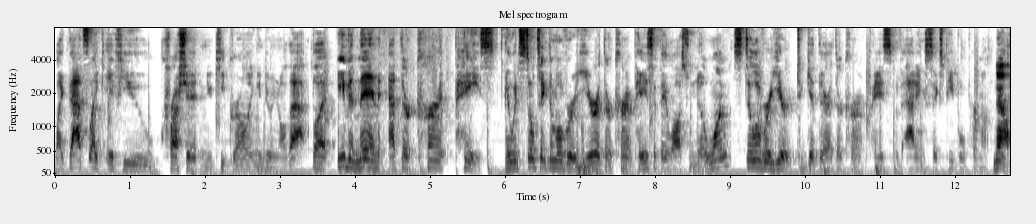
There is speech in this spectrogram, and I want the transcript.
Like that's like if you crush it and you keep growing and doing all that. But even then, at their current pace, it would still take them over a year at their current pace if they lost no one, still over a year to get there at their current pace of adding six people per month. Now,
